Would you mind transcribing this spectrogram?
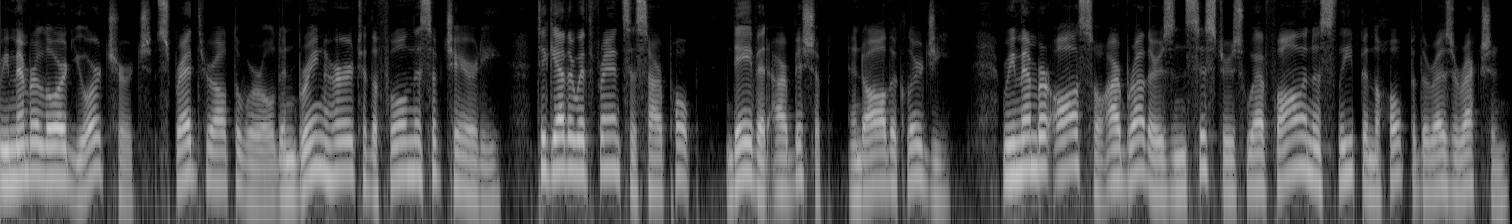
Remember, Lord, your church spread throughout the world, and bring her to the fullness of charity together with Francis, our Pope, David, our Bishop, and all the clergy. Remember also our brothers and sisters who have fallen asleep in the hope of the resurrection,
